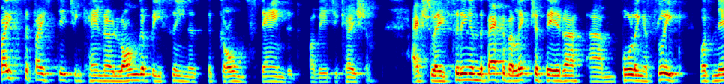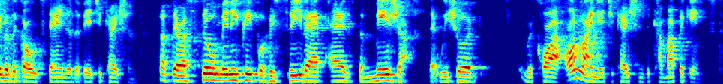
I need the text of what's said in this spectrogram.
face-to-face -face teaching can no longer be seen as the gold standard of education. Actually, sitting in the back of a lecture theatre, um, falling asleep, was never the gold standard of education. But there are still many people who see that as the measure that we should require online education to come up against.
